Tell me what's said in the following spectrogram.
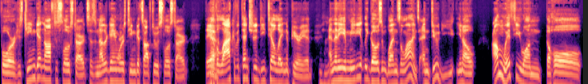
for his team getting off to slow starts has another game where his team gets off to a slow start. They have a lack of attention to detail late in a period, Mhm. and then he immediately goes and blends the lines. And dude, you, you know, I'm with you on the whole.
